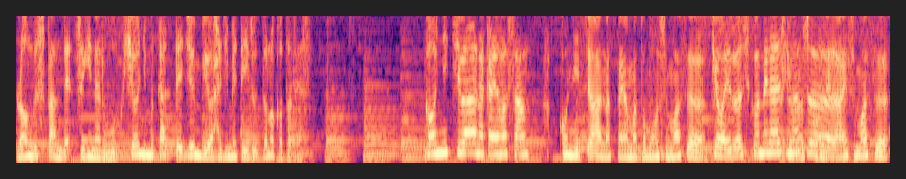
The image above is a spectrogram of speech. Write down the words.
ロングスパンで次なる目標に向かって準備を始めているとのことです。こんにちは中山さん。こんにちは中山と申します。今日はよろしくお願いします、よろしくお願いします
